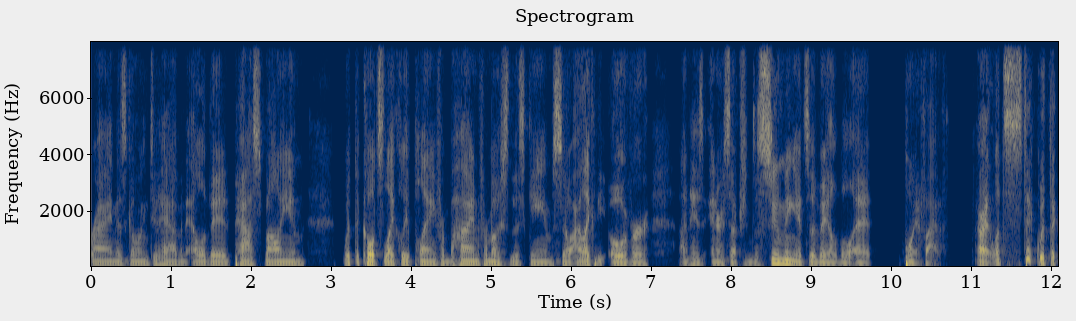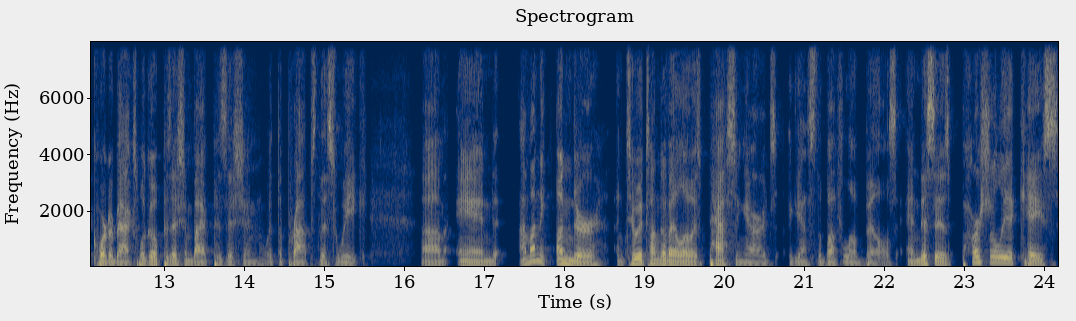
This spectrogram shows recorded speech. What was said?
Ryan is going to have an elevated pass volume with the Colts likely playing from behind for most of this game. So I like the over on his interceptions, assuming it's available at 0.5. All right, let's stick with the quarterbacks. We'll go position by position with the props this week. Um, and I'm on the under on Tua Tagovailoa's passing yards against the Buffalo Bills, and this is partially a case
